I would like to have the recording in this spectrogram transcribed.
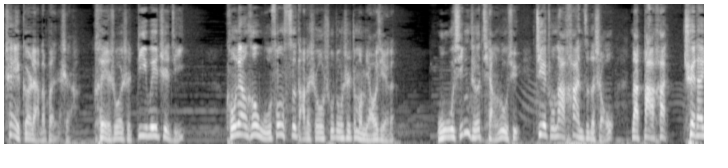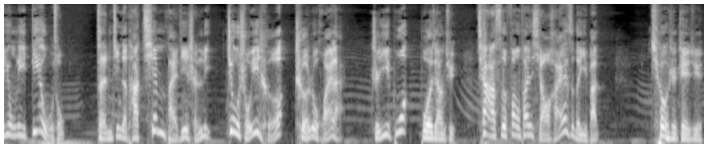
这哥俩的本事啊，可以说是低微至极。孔亮和武松厮打的时候，书中是这么描写的：五行者抢入去，接住那汉子的手，那大汉却待用力跌武松，怎禁得他千百斤神力？就手一扯，扯入怀来，只一拨拨将去，恰似放翻小孩子的一般。就是这句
